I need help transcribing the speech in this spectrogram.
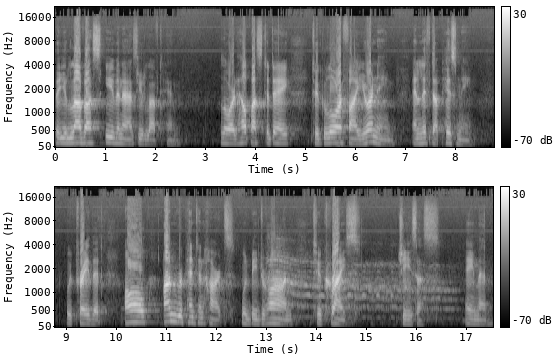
that you love us even as you loved him. Lord, help us today to glorify your name and lift up his name. We pray that all unrepentant hearts would be drawn to Christ Jesus. Amen.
